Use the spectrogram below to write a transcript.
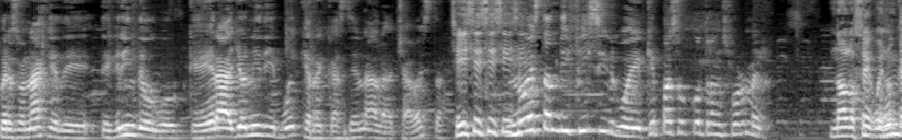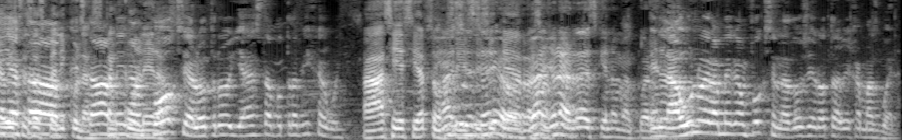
personaje de, de Grindelwald, que era Johnny Depp, güey, que recasten a la chava esta. Sí, sí, sí, sí. No es tan difícil, güey. ¿Qué pasó con Transformer? No lo sé, güey, nunca he visto esas películas. Estaba Megan Fox y al otro ya estaba otra vieja, güey. Ah, sí, es cierto. Ah, sí, sí, sí, yo, la verdad es que no me acuerdo. En la 1 era Megan Fox, en la 2 ya era otra vieja más buena.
